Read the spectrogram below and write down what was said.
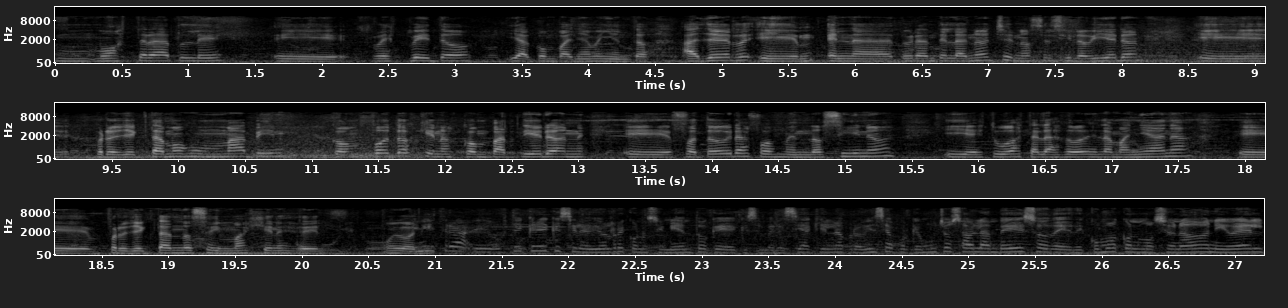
mostrarle eh, respeto y acompañamiento. Ayer, eh, durante la noche, no sé si lo vieron, eh, proyectamos un mapping con fotos que nos compartieron fotógrafos mendocinos y estuvo hasta las 2 de la mañana proyectándose imágenes de él. Ministra, eh, ¿usted cree que se le dio el reconocimiento que, se merecía aquí en la provincia? Porque muchos hablan de eso, de, cómo ha conmocionado a nivel,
